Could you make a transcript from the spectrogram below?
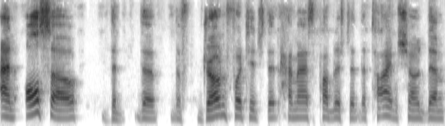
And also, the, the, the drone footage that Hamas published at the time showed them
